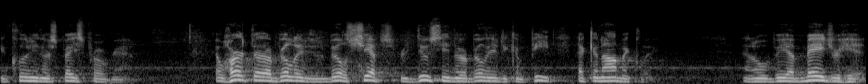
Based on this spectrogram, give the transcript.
including their space program. It'll hurt their ability to build ships, reducing their ability to compete economically. And it will be a major hit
